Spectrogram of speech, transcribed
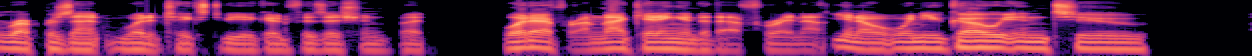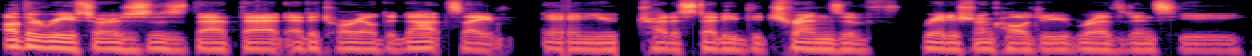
represent what it takes to be a good physician. But whatever, I'm not getting into that for right now. You know, when you go into other resources that that editorial did not cite and you try to study the trends of radiation oncology residency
